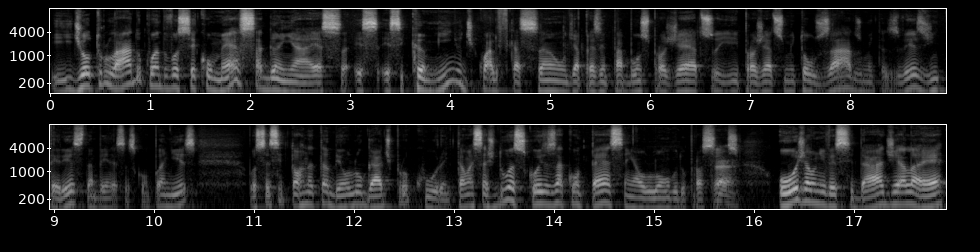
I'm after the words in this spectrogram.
E, de outro lado, quando você começa a ganhar essa, esse, esse, caminho de qualificação, de apresentar bons projetos e projetos muito ousados, muitas vezes, de interesse também dessas companhias, você se torna também um lugar de procura. Então, essas duas coisas acontecem ao longo do processo. É. Hoje, a universidade ela é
